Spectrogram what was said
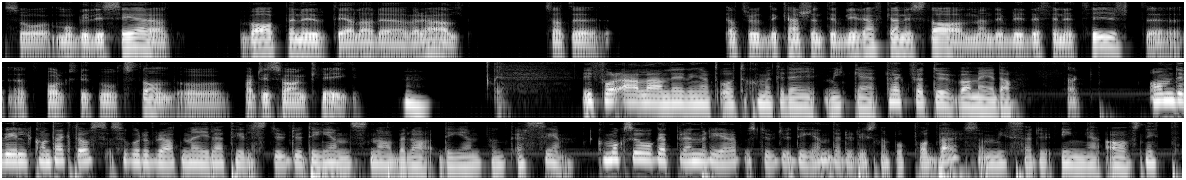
så mobiliserat. Vapen är utdelade överallt. Så att det, jag tror det kanske inte blir Afghanistan men det blir definitivt eh, ett folkligt motstånd och partisankrig. Mm. Vi får alla anledning att återkomma till dig, Micke. Tack för att du var med idag. Tack. Om du vill kontakta oss så går det bra att mejla till studiodn Kom också ihåg att prenumerera på Studio DN där du lyssnar på poddar så missar du inga avsnitt.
